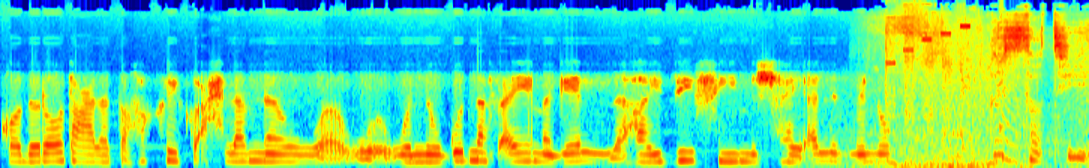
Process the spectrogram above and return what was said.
قادرات على تحقيق أحلامنا وإن وجودنا في أي مجال هيضيف فيه مش هيقلل منه. قصتي.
